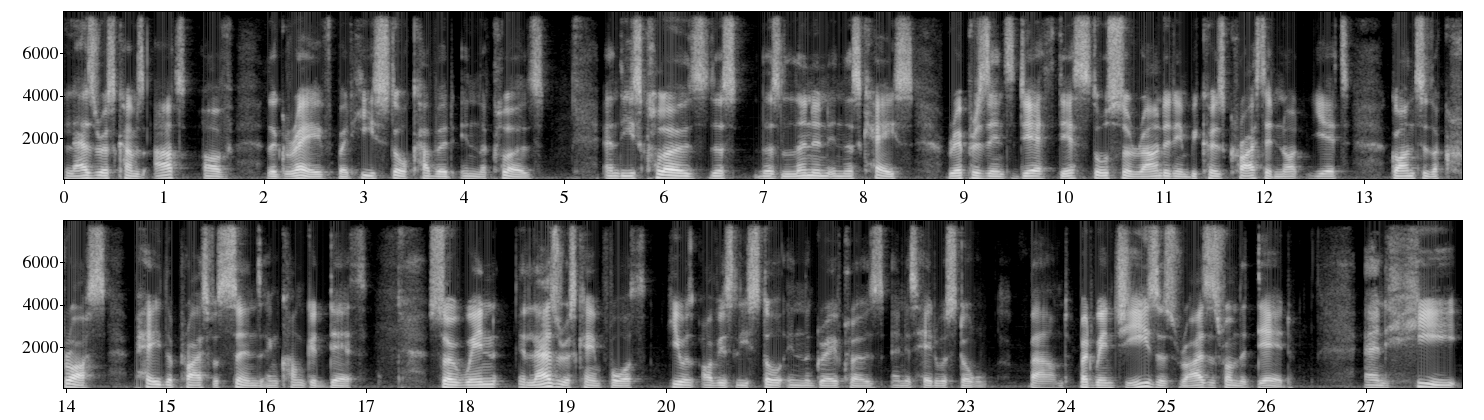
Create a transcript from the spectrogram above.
Lazarus comes out of the grave, but he's still covered in the clothes. And these clothes, this this linen in this case, represents death. Death still surrounded him because Christ had not yet gone to the cross, paid the price for sins, and conquered death. So when Lazarus came forth, he was obviously still in the grave clothes and his head was still bound. But when Jesus rises from the dead and he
